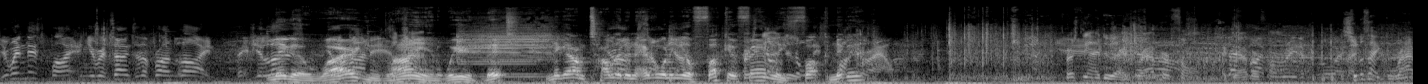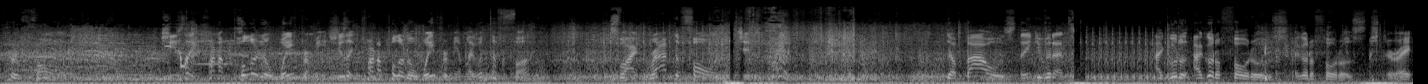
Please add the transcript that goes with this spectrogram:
You win this fight and you return to the front line. But if you lose, Nigga, why you're you done here. lying, weird bitch? Nigga, I'm taller You're than up, everyone in your fucking First family. Fuck, nigga. First thing I do, I grab her phone. I grab her phone. As soon as I grab her phone, she's like trying to pull it away from me. She's like trying to pull it away from me. I'm like, what the fuck? So I grab the phone. Shit. The bows. Thank you for that. I go to I go to photos. I go to photos. Right.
